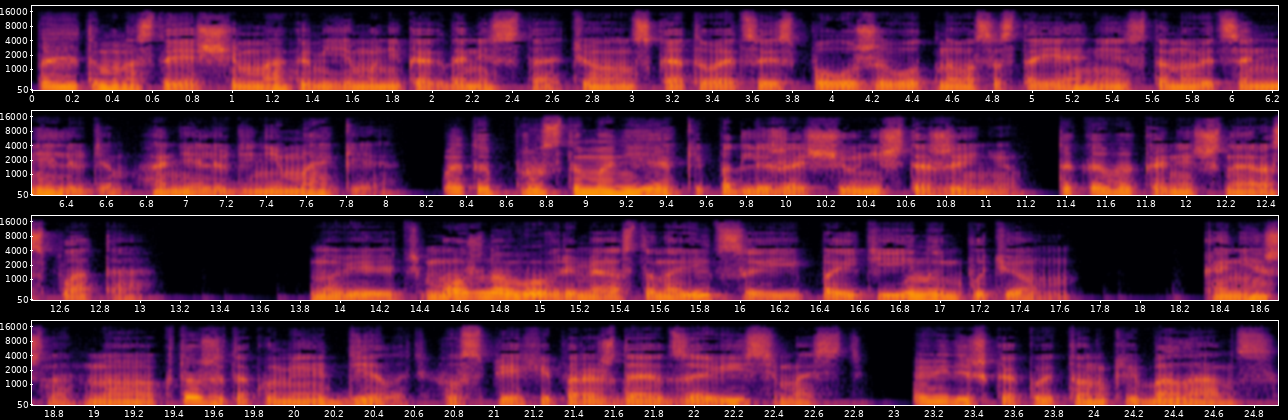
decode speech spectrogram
Поэтому настоящим магом ему никогда не стать. Он скатывается из полуживотного состояния и становится нелюдем, а нелюди не магия. Это просто маньяки, подлежащие уничтожению. Такова конечная расплата. Но ведь можно вовремя остановиться и пойти иным путем. Конечно, но кто же так умеет делать? Успехи порождают зависимость. Видишь, какой тонкий баланс.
